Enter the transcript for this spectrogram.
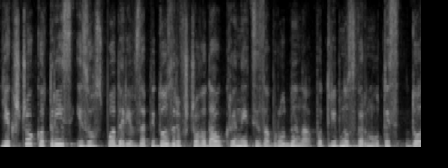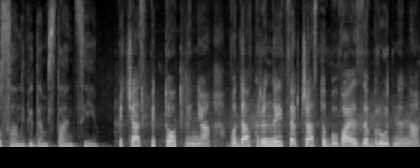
Якщо котрийсь із господарів запідозрив, що вода у криниці забруднена, потрібно звернутись до санепідемстанції. Під час підтоплення вода в криницях часто буває забруднена,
